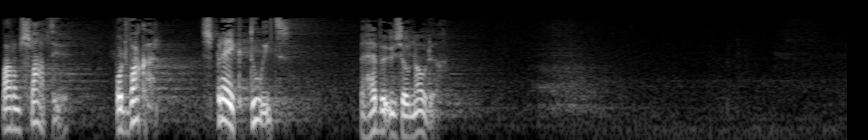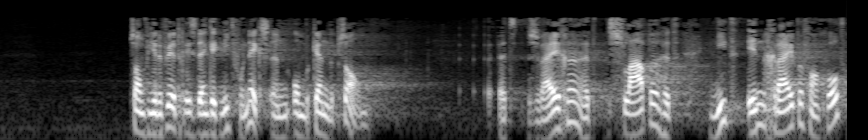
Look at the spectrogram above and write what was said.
waarom slaapt u? Word wakker. Spreek, doe iets. We hebben u zo nodig. Psalm 44 is denk ik niet voor niks een onbekende psalm. Het zwijgen, het slapen, het niet ingrijpen van God,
